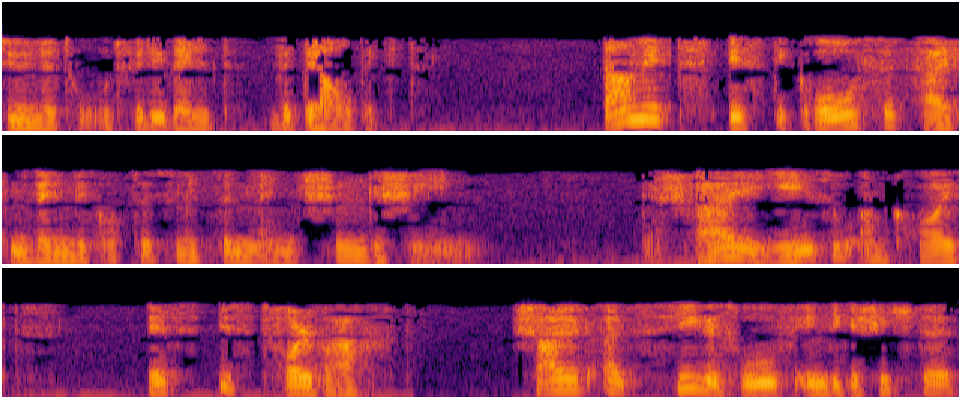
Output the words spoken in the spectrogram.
Sühnetod für die Welt beglaubigt. Damit ist die große Zeitenwende Gottes mit den Menschen geschehen. Der Schrei Jesu am Kreuz, es ist vollbracht, schallt als Siegesruf in die Geschichte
